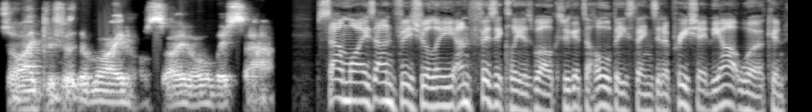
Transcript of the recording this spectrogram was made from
So I prefer the vinyls. I always uh, have. Sound wise and visually and physically as well, because you get to hold these things and appreciate the artwork and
